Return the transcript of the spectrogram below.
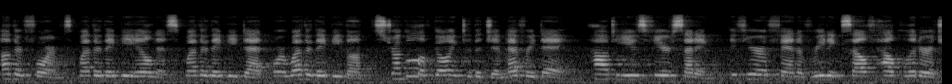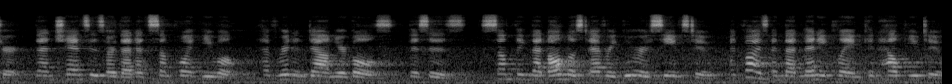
other forms, whether they be illness, whether they be debt, or whether they be the struggle of going to the gym every day. How to use fear setting. If you're a fan of reading self help literature, then chances are that at some point you will have written down your goals. This is something that almost every guru seems to advise and that many claim can help you to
